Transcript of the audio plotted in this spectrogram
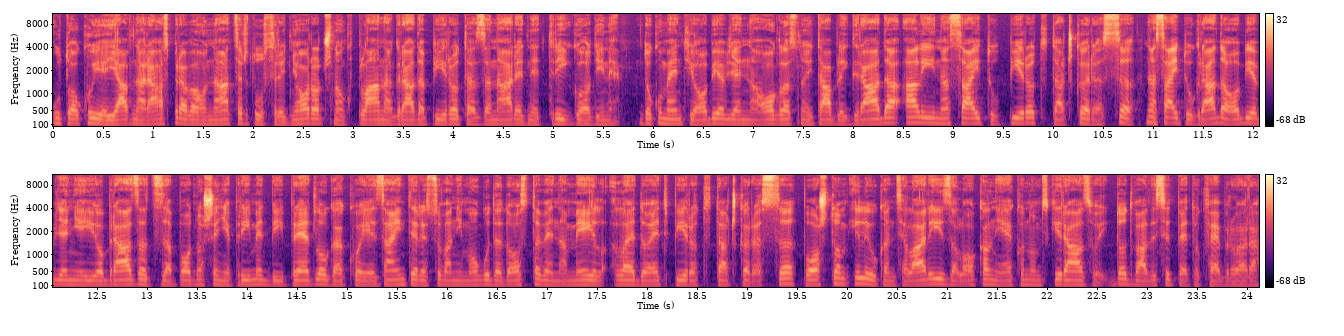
U toku je javna rasprava o nacrtu srednjoročnog plana grada Pirota za naredne tri godine. Dokument je objavljen na oglasnoj tabli grada, ali i na sajtu pirot.rs. Na sajtu grada objavljen je i obrazac za podnošenje primetbi i predloga koje zainteresovani mogu da dostave na mail ledo.pirot.rs, poštom ili u Kancelariji za lokalni ekonomski razvoj do 25. februara.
